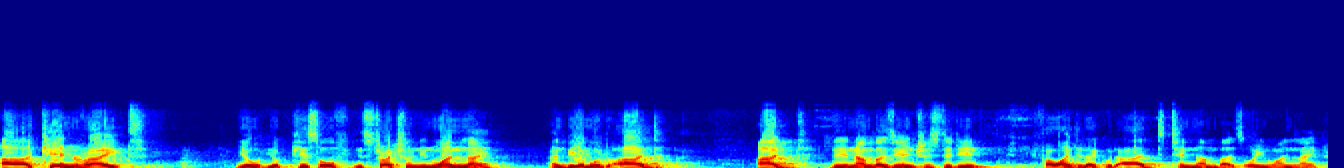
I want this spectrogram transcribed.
uh, can write your, your piece of instruction in one line and be able to add, add the numbers you're interested in. If I wanted, I could add 10 numbers or in one line.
